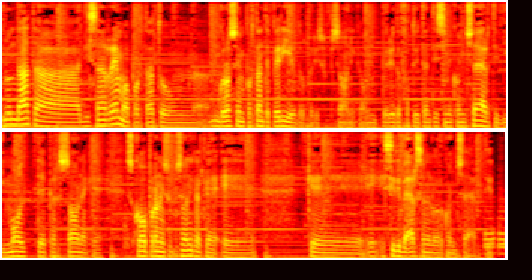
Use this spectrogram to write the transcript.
L'ondata di Sanremo ha portato un, un grosso e importante periodo per i Subsonica, un periodo fatto di tantissimi concerti, di molte persone che scoprono i Subsonica che, e, che e, e si riversano nei loro concerti.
